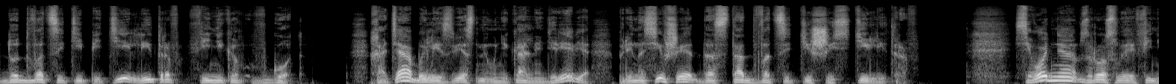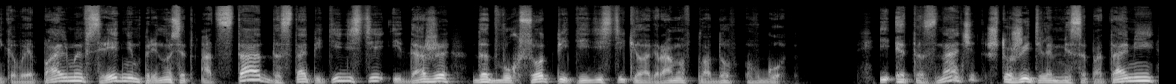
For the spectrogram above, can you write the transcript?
до 25 литров фиников в год хотя были известны уникальные деревья, приносившие до 126 литров. Сегодня взрослые финиковые пальмы в среднем приносят от 100 до 150 и даже до 250 килограммов плодов в год. И это значит, что жителям Месопотамии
